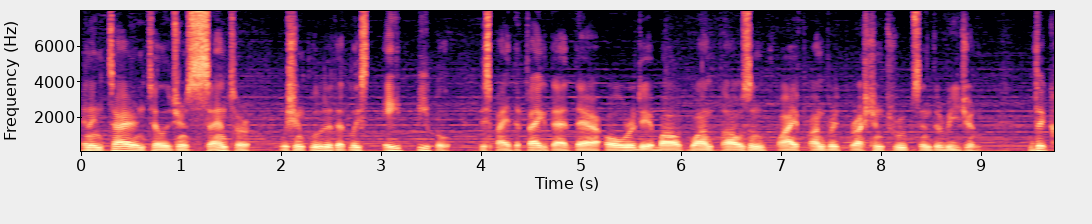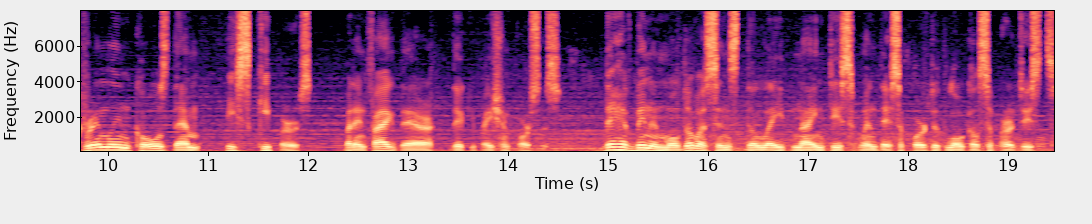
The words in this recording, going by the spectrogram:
an entire intelligence center which included at least eight people, despite the fact that there are already about 1,500 Russian troops in the region. The Kremlin calls them peacekeepers, but in fact they are the occupation forces. They have been in Moldova since the late 90s when they supported local separatists.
